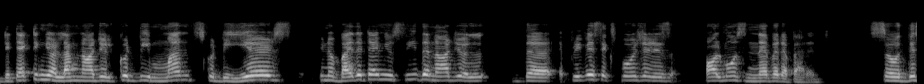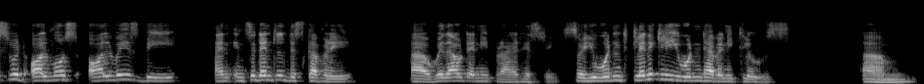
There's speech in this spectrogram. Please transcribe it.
detecting your lung nodule could be months, could be years. you know, by the time you see the nodule, the previous exposure is almost never apparent. So this would almost always be an incidental discovery uh, without any prior history. So you wouldn't clinically, you wouldn't have any clues. Um,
